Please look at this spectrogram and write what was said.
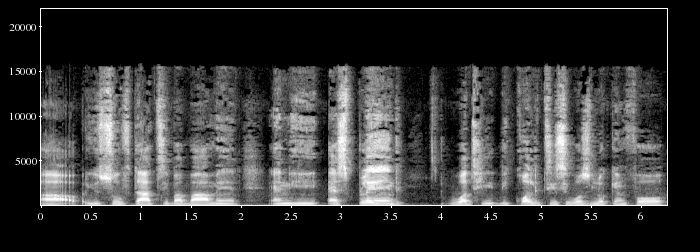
uh, Yusuf Datti Baba Ahmed. And he explained what he the qualities he was looking for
